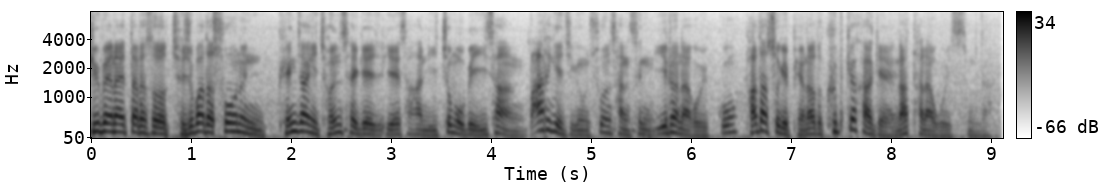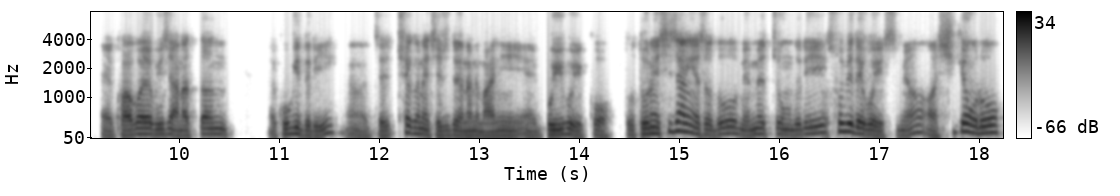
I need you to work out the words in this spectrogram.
기후 변화에 따라서 제주바다 수온은 굉장히 전 세계에 비해서 한 2.5배 이상 빠르게 지금 수온 상승이 일어나고 있고 바닷속의 변화도 급격하게 나타나고 있습니다. 예, 과거에 보이지 않았던 고기들이 어, 제- 최근에 제주도 연안에 많이 예, 보이고 있고 또 도내 시장에서도 몇몇 종들이 소비되고 있으며 어, 식용으로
